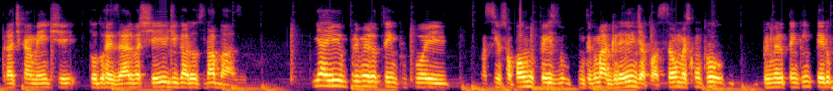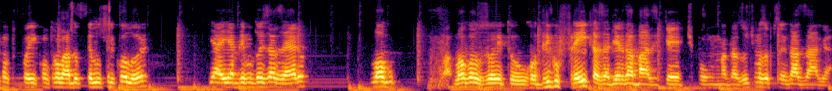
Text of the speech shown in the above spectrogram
praticamente todo reserva, cheio de garotos da base. E aí o primeiro tempo foi assim, o São Paulo não fez, não teve uma grande atuação, mas control, o primeiro tempo inteiro foi controlado pelo tricolor. E aí abrimos 2 a 0. Logo logo aos oito, o Rodrigo Freitas, zagueiro da base, que é tipo uma das últimas opções da zaga,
